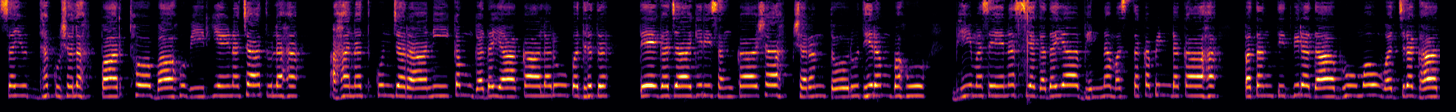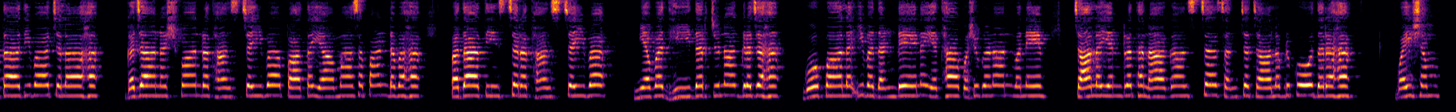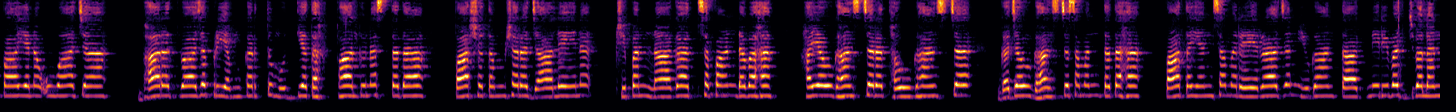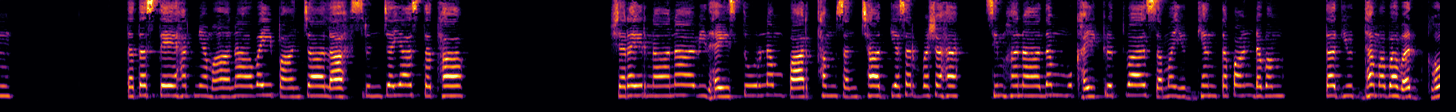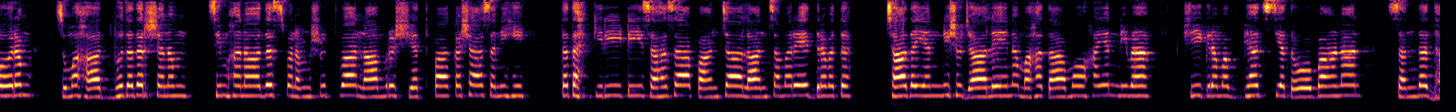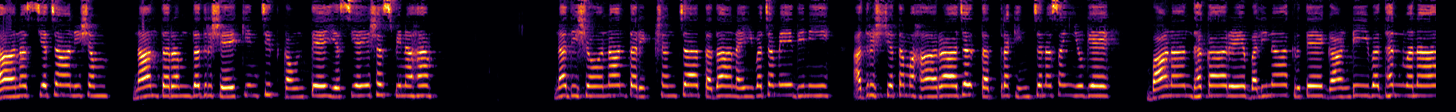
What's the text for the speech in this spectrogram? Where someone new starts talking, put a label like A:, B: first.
A: स युद्धकुशलः पार्थो बाहुवीर्येण चातुलः। अहनत्कुञ्जरानीकम् गदया कालरूपधृत्। ते गजागिरिसङ्काशाः क्षरन्तो रुधिरम् बहु। भीमसेनस्य गदया भिन्नमस्तकपिण्डकाः। पतन्ति द्विरदा भूमौ वज्रघातादिवाचलाः। गजानश्वान् रथांश्चैव पातयामास पाण्डवः। पदातींश्च रथांश्चैव न्यवधीदर्जुनाग्रजः गोपाल इव दण्डेन यथा पशुगणान्वने चालयन् रथनागांश्च सञ्चचालवृकोदरः वैशम्पायन उवाच भारद्वाजप्रियम् कर्तुमुद्यतः फाल्गुनस्तदा पार्शतं शरजालेन क्षिपन्नागात्स पाण्डवः। हयौघांश्च रथौघांश्च गजौघांश्च समन्ततः पातयन् समरे राजन् युगान्ताग्निरिवज्ज्वलन् ततस्ते हन्यमाना वै पाञ्चालाः सृञ्जयास्तथा। शरैर्नानाविधैस्तूर्णम् पार्थम् सञ्छाद्य सर्वशः सिंहनादम् मुखैकृत्वा समयुध्यन्त पाण्डवम् तद्युद्धमभवद्घोरम् सुमहाद्भुतदर्शनम् सिंहनादस्वनम् श्रुत्वा नामृष्यत्पाकशासनिः ततः किरीटी सहसा पाञ्चालान् समरेद्रवत् छादयन्निषुजालेन महता मोहयन्निव। शीघ्रमभ्यस्यतो बाणान् सन्दधानस्य चानिशम्। नान्तरम् ददृशे किञ्चित् कौन्तेयस्य यशस्विनः। न दिशो नान्तरिक्षम् च तदा नैव च मेदिनी। अदृश्यत महाराज तत्र किञ्चन संयुगे। बाणान्धकारे बलिना कृते गाण्डीव धन्वना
